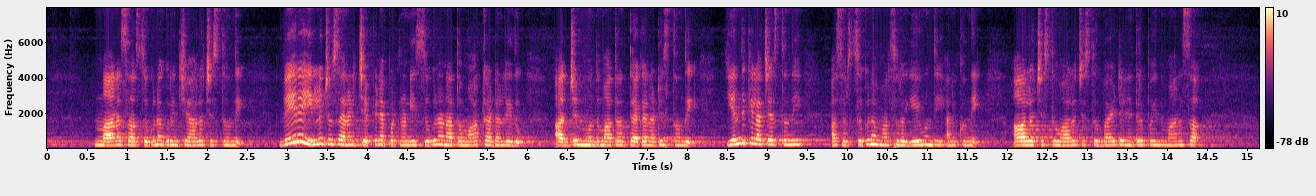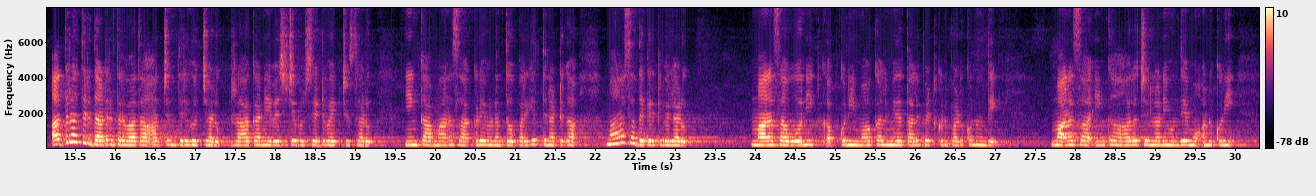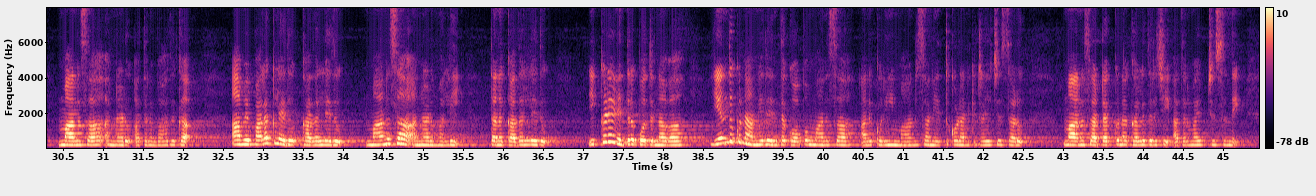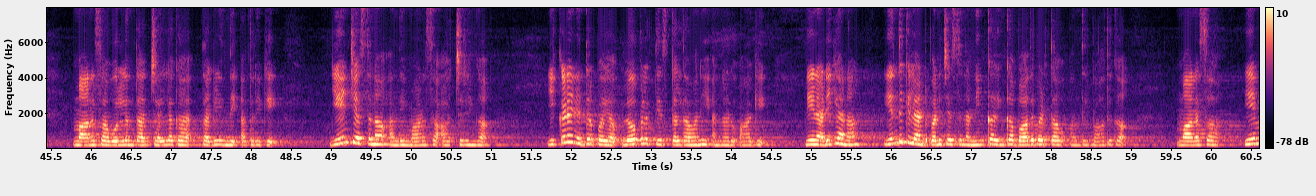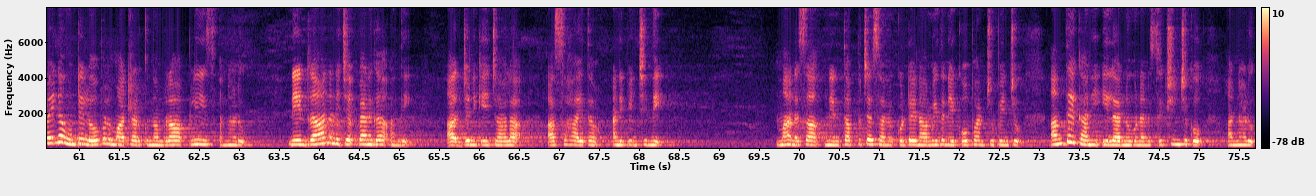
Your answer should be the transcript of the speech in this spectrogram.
మానస సుగుణ గురించి ఆలోచిస్తుంది. వేరే ఇల్లు చూశానని చెప్పినప్పటి నుండి సుగుణ నాతో మాట్లాడడం లేదు. అర్జున్ ముందు మాత్రం తెగ నటిస్తుంది. ఎందుకు ఇలా చేస్తుంది? అసలు సుగుణ మనసులో ఏముంది అనుకుంది. ఆలోచిస్తూ ఆలోచిస్తూ బయట నిద్రపోయింది మానస. అర్ధరాత్రి దాటిన తర్వాత అర్జున్ తిరిగి వచ్చాడు రాగానే వెజిటేబుల్ షెడ్ వైపు చూశాడు. ఇంకా మానస అక్కడే ఉండడంతో పరిగెత్తినట్టుగా మానస దగ్గరికి వెళ్ళాడు. మానస ఓని కప్పుకొని మోకాల మీద తల పెట్టుకుని పడుకుని ఉంది. మానస ఇంకా ఆలోచనలోనే ఉందేమో అనుకుని మానస అన్నాడు అతను బాధగా. ఆమె పలకలేదు కదల్లేదు. మానస అన్నాడు మళ్ళీ. తను కదల్లేదు. ఇక్కడే నిద్రపోతున్నావా? ఎందుకు నా మీద ఇంత కోపం మానస? అనుకుని మానసాన్ని ఎత్తుకోవడానికి ట్రై చేశాడు. మానస టక్కున కళ్ళు తెరిచి అతని వైపు చూసింది. మానస ఒళ్ళంతా చల్లగా తగిలింది అతనికి. ఏం చేస్తున్నావు అంది మానస ఆశ్చర్యంగా. ఇక్కడే నిద్రపోయావు. లోపలికి తీసుకెళ్దామని అన్నాడు ఆగి. నేను అడిగానా? ఎందుకు ఇలాంటి పని చేసి నన్ను ఇంకా ఇంకా బాధ పెడతావు? అంది బాధగా. మానస ఏమైనా ఉంటే లోపల మాట్లాడుకుందాం రా ప్లీజ్ అన్నాడు. నేను రానని చెప్పానుగా అంది. అర్జున్కి చాలా అసహాయతం అనిపించింది. మానస నేను తప్పు చేశాననుకుంటే నా మీద నీ కోపాన్ని చూపించు. అంతేకాని ఇలా నువ్వు నన్ను శిక్షించుకో అన్నాడు.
